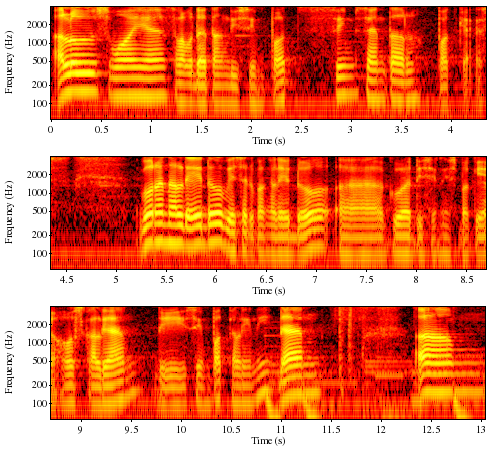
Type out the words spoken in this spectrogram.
Halo semuanya, selamat datang di Simpod Sim Center Podcast. Gue Renaldo Edo, biasa dipanggil Edo. Uh, gue di sini sebagai host kalian di Simpod kali ini dan um,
